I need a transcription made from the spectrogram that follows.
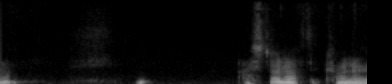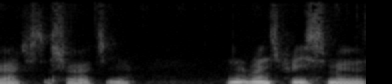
Oh, I'll start off the chronograph just to show it to you. And it runs pretty smooth.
